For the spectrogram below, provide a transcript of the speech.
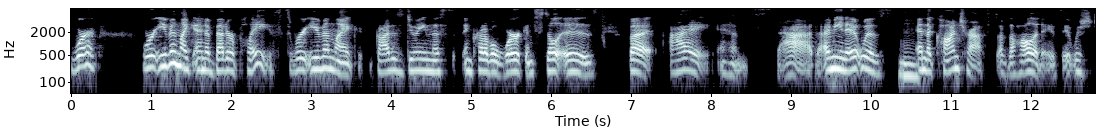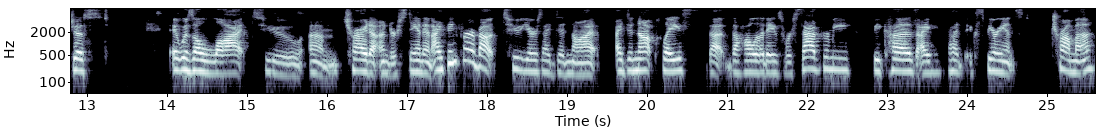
we're we're even like in a better place? We're even like god is doing this incredible work and still is. But i am sad. I mean it was mm. and the contrast of the holidays. It was just it was a lot to um, try to understand. And I think for about two years, I did not, I did not place that the holidays were sad for me because I had experienced trauma,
